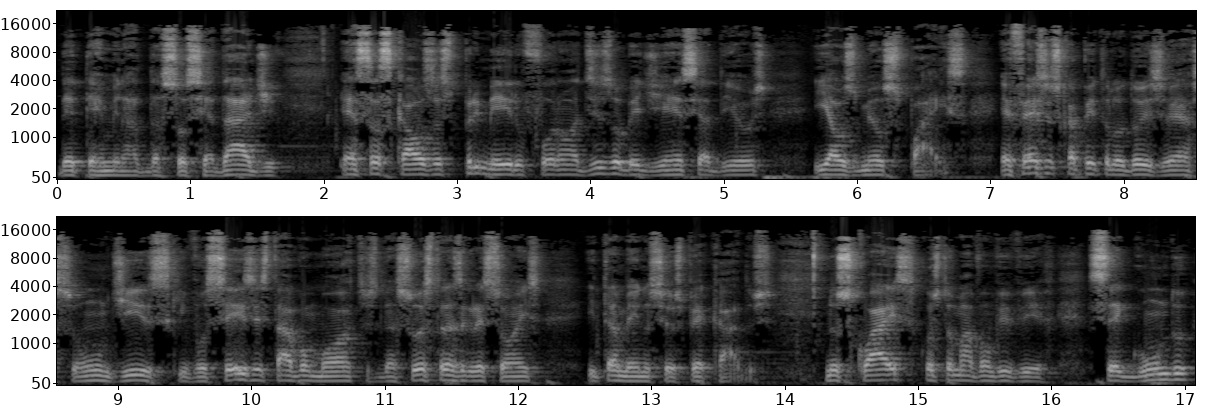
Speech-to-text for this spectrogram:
determinado da sociedade, essas causas primeiro foram a desobediência a Deus e aos meus pais. Efésios capítulo 2, verso 1 diz que vocês estavam mortos das suas transgressões e também nos seus pecados, nos quais costumavam viver, segundo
